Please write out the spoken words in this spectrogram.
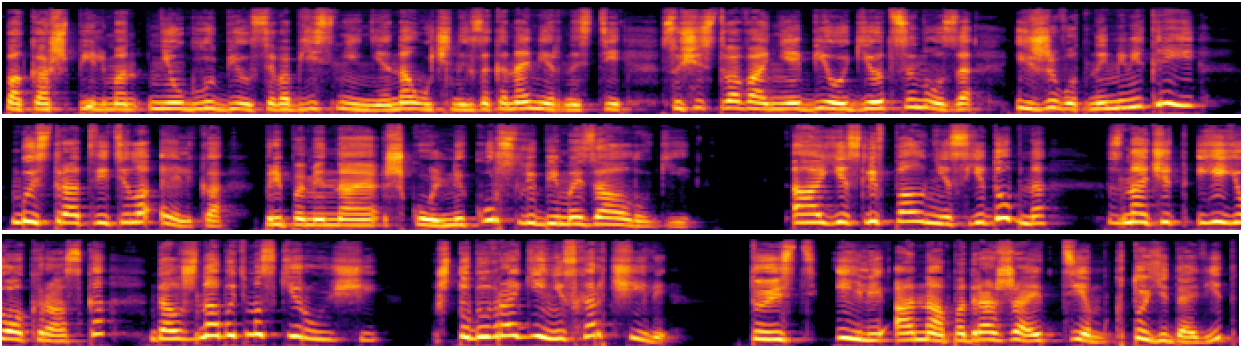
Пока Шпильман не углубился в объяснение научных закономерностей существования биогеоциноза и животной мимикрии, быстро ответила Элька, припоминая школьный курс любимой зоологии. А если вполне съедобно, значит, ее окраска должна быть маскирующей, чтобы враги не схорчили. То есть или она подражает тем, кто ядовит,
